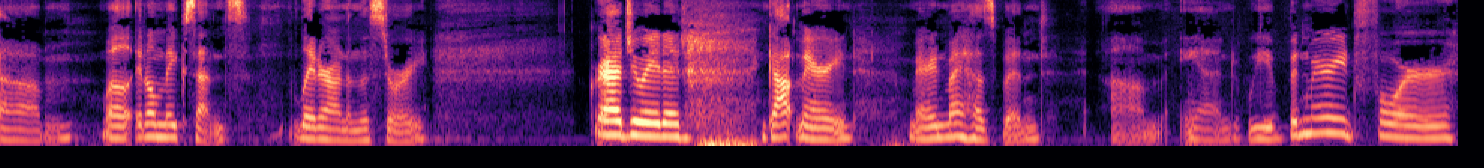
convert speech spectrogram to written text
um, well, it'll make sense later on in the story. Graduated, got married, married my husband, um, and we've been married for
